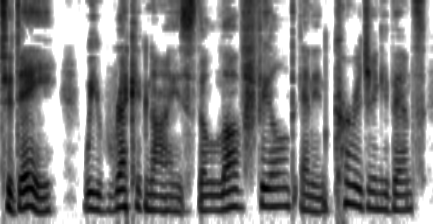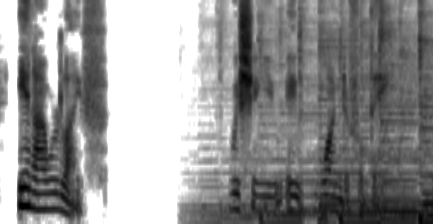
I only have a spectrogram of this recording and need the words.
Today, we recognize the love filled and encouraging events in our life. Wishing you a wonderful day.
